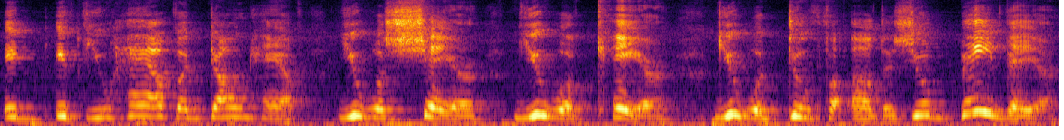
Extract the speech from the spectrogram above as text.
It, if you have or don't have, you will share, you will care, you will do for others, you'll be there.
